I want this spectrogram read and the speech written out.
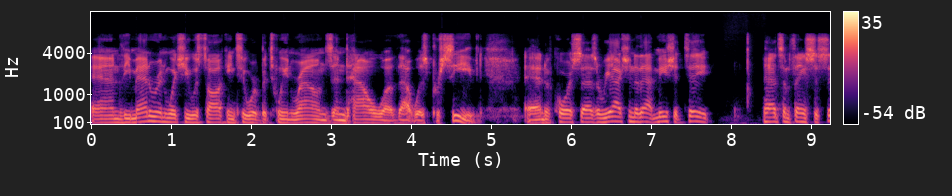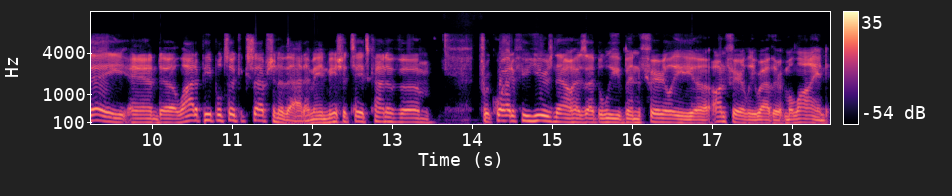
and the manner in which he was talking to her between rounds and how uh, that was perceived. And of course, as a reaction to that, Miesha Tate had some things to say, and uh, a lot of people took exception to that. I mean, Miesha Tate's kind of, um, for quite a few years now, has, I believe, been fairly, uh, unfairly rather, maligned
